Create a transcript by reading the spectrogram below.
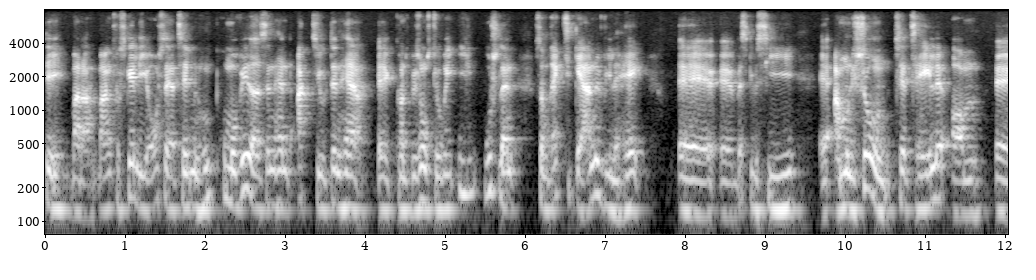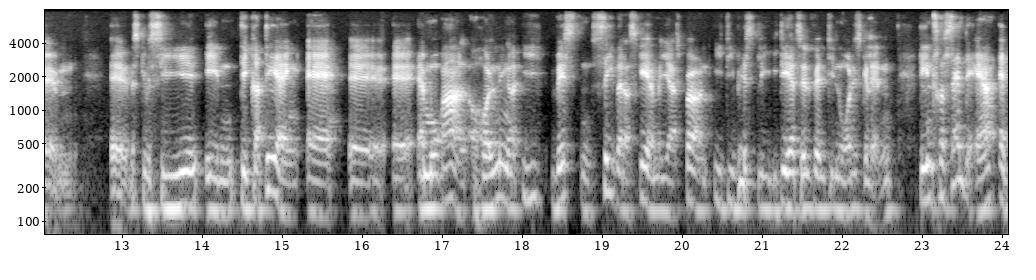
Det var der mange forskellige årsager til, men hun promoverede simpelthen aktivt den her øh, konspirationsteori i Rusland, som rigtig gerne ville have, øh, øh, hvad skal vi sige, øh, ammunition til at tale om øh, øh, hvad skal vi sige, en degradering af, øh, af moral og holdninger i Vesten. Se, hvad der sker med jeres børn i de vestlige, i det her tilfælde de nordiske lande. Det interessante er, at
